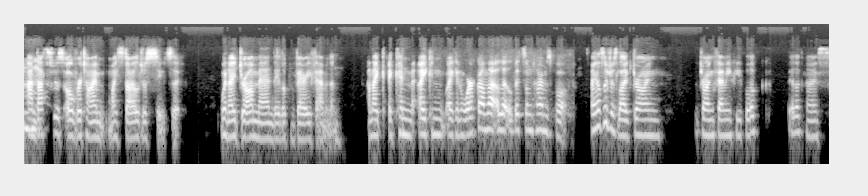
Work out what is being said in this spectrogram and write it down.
Mhm. and that's just over time my style just suits it. when I draw men, they look very feminine, and I, I can I can I can work on that a little bit sometimes. But I also just like drawing drawing femmy people. Look, they look nice.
